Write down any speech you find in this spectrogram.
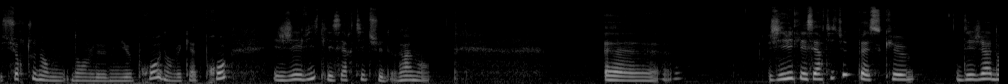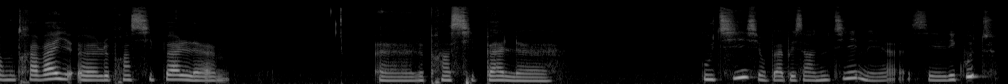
surtout dans, dans, le milieu pro, dans le cadre pro, j'évite les certitudes, vraiment. Euh, j'évite les certitudes parce que déjà dans mon travail, euh, le principal, le principal outil, si on peut appeler ça un outil, mais c'est l'écoute.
